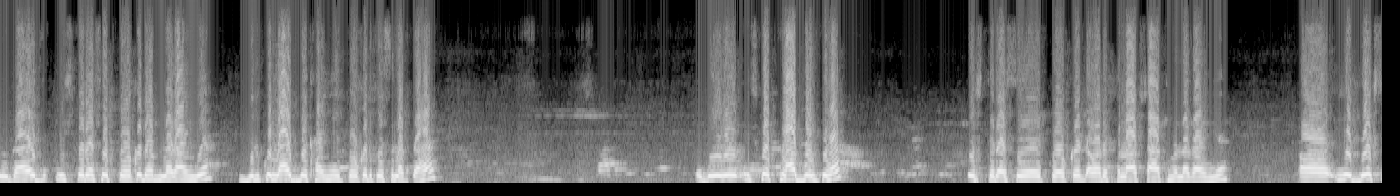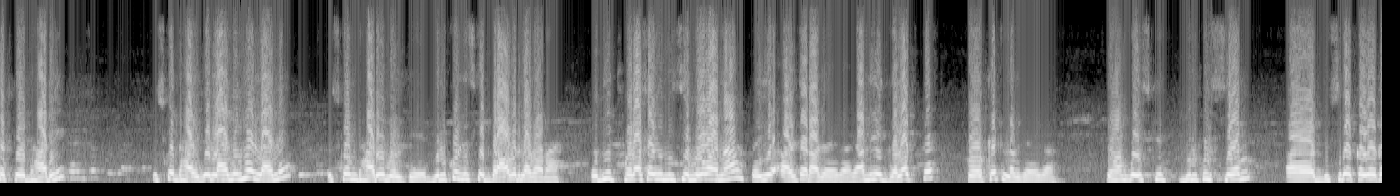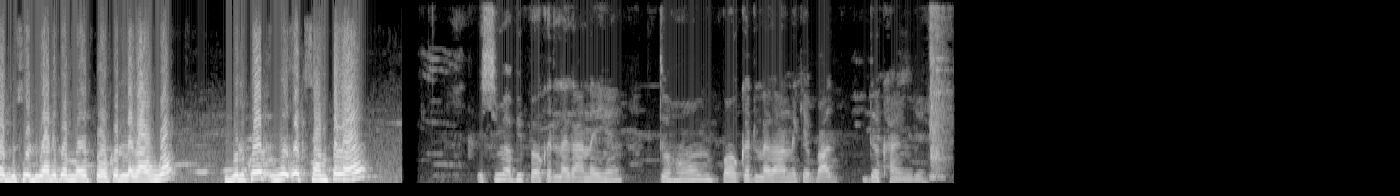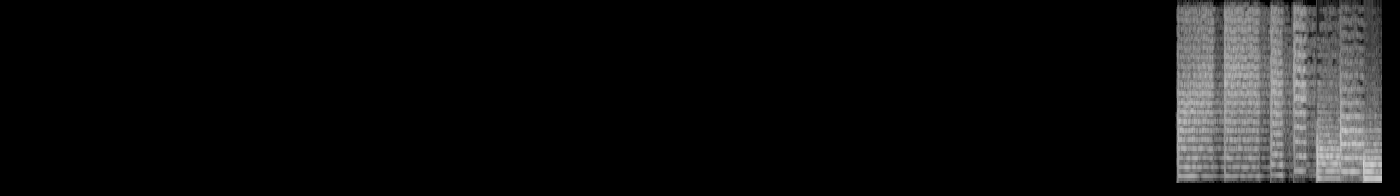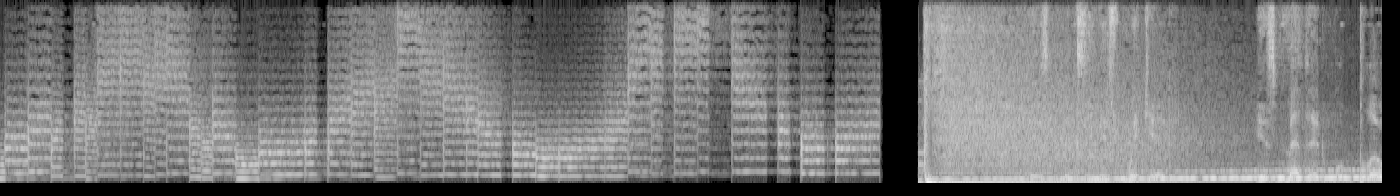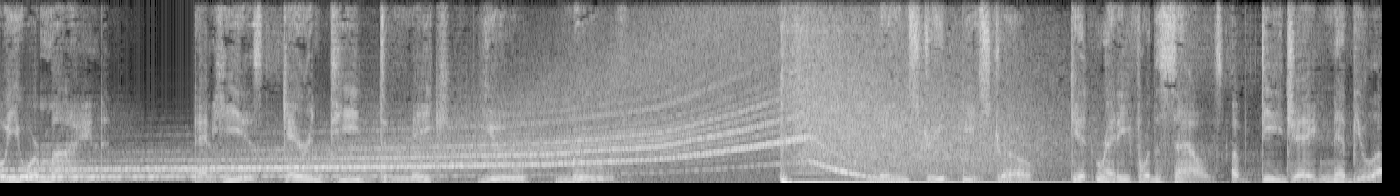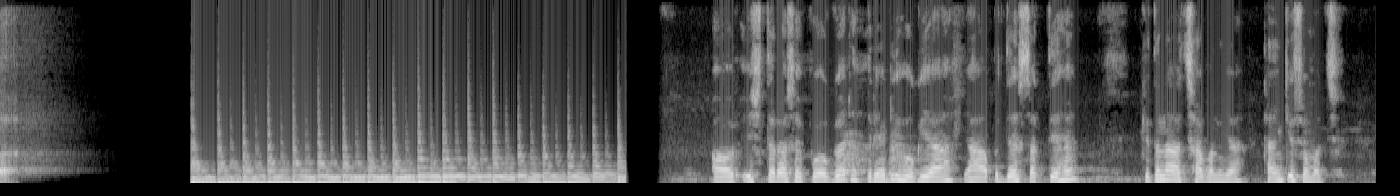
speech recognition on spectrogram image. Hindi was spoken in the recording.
तो गाइस इस तरह से पॉकेट हम लगाएँगे। बिल्कुल लाइव दिखाएँगे पॉकेट कैसे लगता है। तो ये इसको फ्लैप बोलते हैं। इस तरह से पॉकेट और फ्लैप साथ में लगाएँगे। और ये देख सकते हैं धारी। इसको धारी, जो लाइनिंग है लाइनिंग इसको हम धारी बोलते हैं। बिल्कुल इसके बराबर लगाना है। यदि थोड़ा सा भी नीचे होगा ना तो ये अल्टर आ जाएगा। यानी ये गलत पॉकेट लग जाएगा। तो हमको इसकी बिल्कुल सेम दूसरे कलर का, दूसरे डिज़ाइन का मैं पॉकेट लगाऊँगा। बिल्कुल, ये एक सैंपल है। इसमें अभी पॉकेट लगा नहीं है तो हम पॉकेट लगाने के बाद दिखाएँगे। His mixing is wicked. His method will blow your mind. And he is guaranteed to make you move. Main Street Bistro. Get ready for the sounds of DJ Nebula. और इस तरह से पॉकेट रेडी हो गया यहाँ आप देख सकते हैं कितना अच्छा बन गया। Thank you so much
